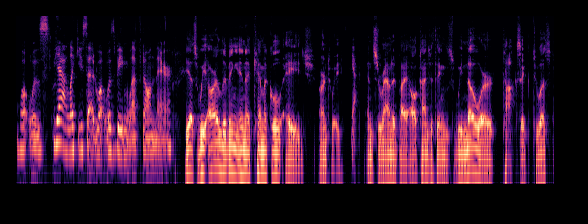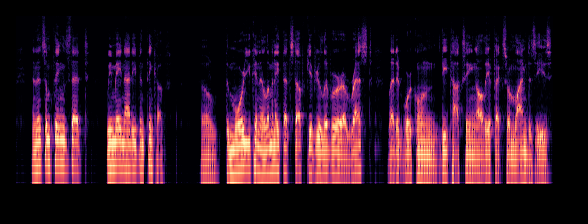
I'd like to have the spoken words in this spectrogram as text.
what was, yeah, like you said, what was being left on there. Yes, we are living in a chemical age, aren't we? Yeah. And surrounded by all kinds of things we know are toxic to us, and then some things that we may not even think of. So the more you can eliminate that stuff, give your liver a rest, let it work on detoxing all the effects from Lyme disease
